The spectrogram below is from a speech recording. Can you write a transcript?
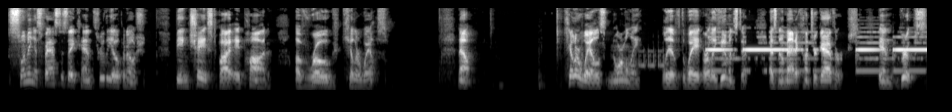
swimming as fast as they can through the open ocean, being chased by a pod of rogue killer whales. Now, killer whales normally live the way early humans did, as nomadic hunter gatherers in groups.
